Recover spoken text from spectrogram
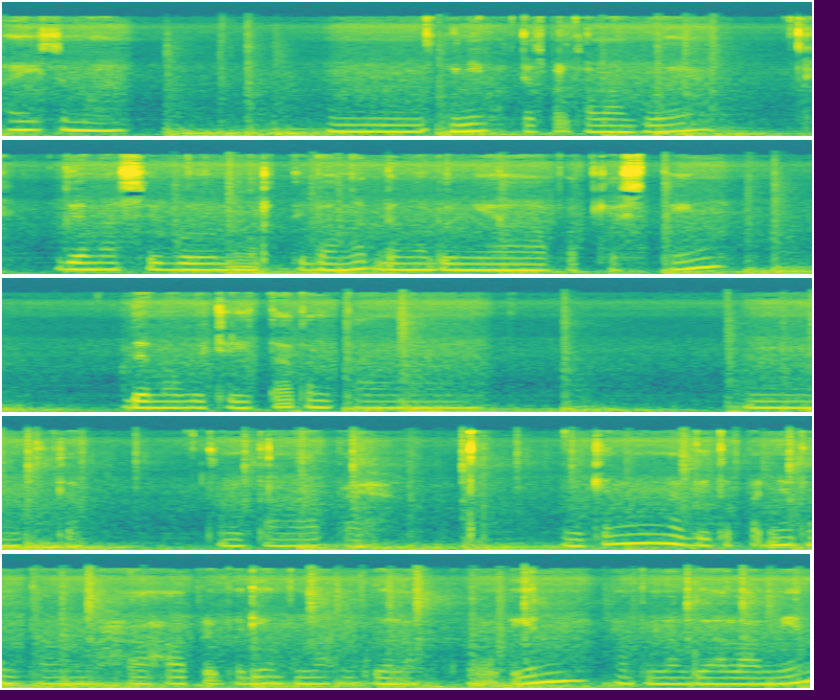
Hai semua. Hmm, Ini podcast pertama gue. Gue masih belum mengerti banget dengan dunia podcasting. Gue mau cerita tentang hmm, Tentang apa ya? Mungkin lebih tepatnya tentang hal-hal pribadi yang pernah gue lakuin Yang pernah gue alamin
